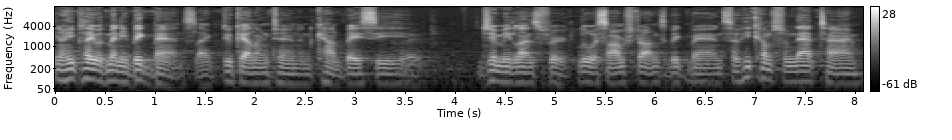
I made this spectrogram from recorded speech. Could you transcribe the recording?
you know he played with many big bands like Duke Ellington and Count Basie, and Jimmie Lunceford, Louis Armstrong's big band. So he comes from that time.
